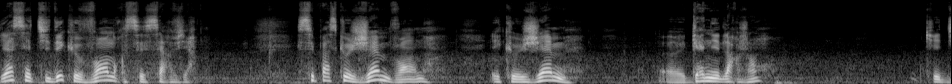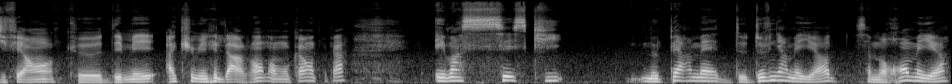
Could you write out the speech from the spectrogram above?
il y a cette idée que vendre, c'est servir. C'est parce que j'aime vendre et que j'aime euh, gagner de l'argent, qui est différent que d'aimer accumuler de l'argent, dans mon cas en tout cas, et ben c'est ce qui me permet de devenir meilleur, ça me rend meilleur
